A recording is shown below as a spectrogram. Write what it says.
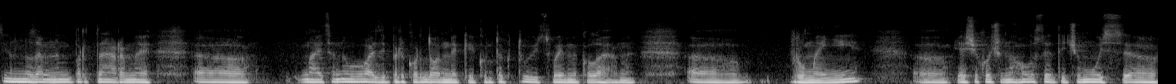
з іноземними партнерами е, мається на увазі прикордонники контактують зі своїми колегами е, в Румунії. Е, Я ще хочу наголосити, чомусь е, е,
